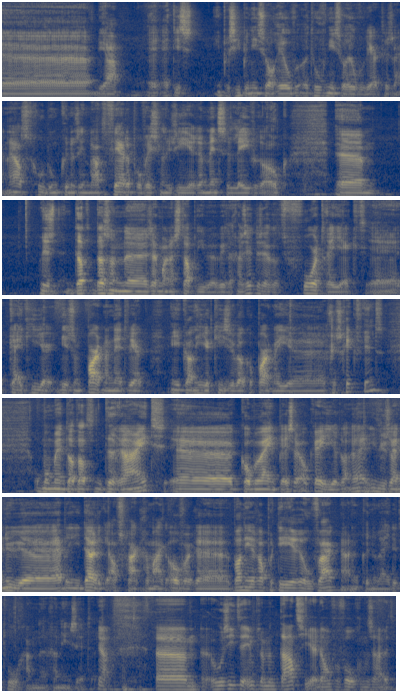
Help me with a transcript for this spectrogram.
ja, het is in principe niet zo heel veel, het hoeft niet zo heel veel werk te zijn. Als ze het goed doen, kunnen ze inderdaad verder professionaliseren, mensen leveren ook. Ehm, dus dat, dat is een, eh, zeg maar een stap die we willen gaan zetten. Zeg dat voortraject. eh kijk hier, dit is een partnernetwerk. En je kan hier kiezen welke partner je eh, geschikt vindt. Op het moment dat dat draait, komen wij in. Zeggen, Oké, eh, jullie zijn nu, hebben hier duidelijke afspraken gemaakt over wanneer rapporteren, hoe vaak. Nou, dan kunnen wij de tool gaan, gaan inzetten. Ehm, hoe ziet de implementatie er dan vervolgens uit?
